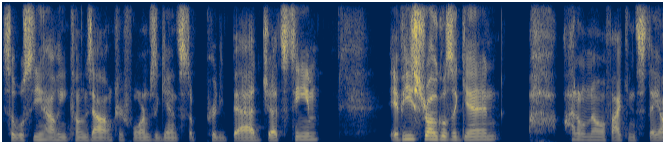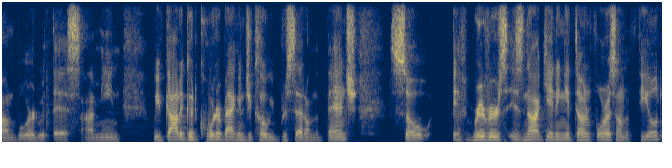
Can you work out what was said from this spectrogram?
so we'll see how he comes out and performs against a pretty bad Jets team. If he struggles again, I don't know if I can stay on board with this. I mean, we've got a good quarterback in Jacoby Brissett on the bench, so if Rivers is not getting it done for us on the field,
